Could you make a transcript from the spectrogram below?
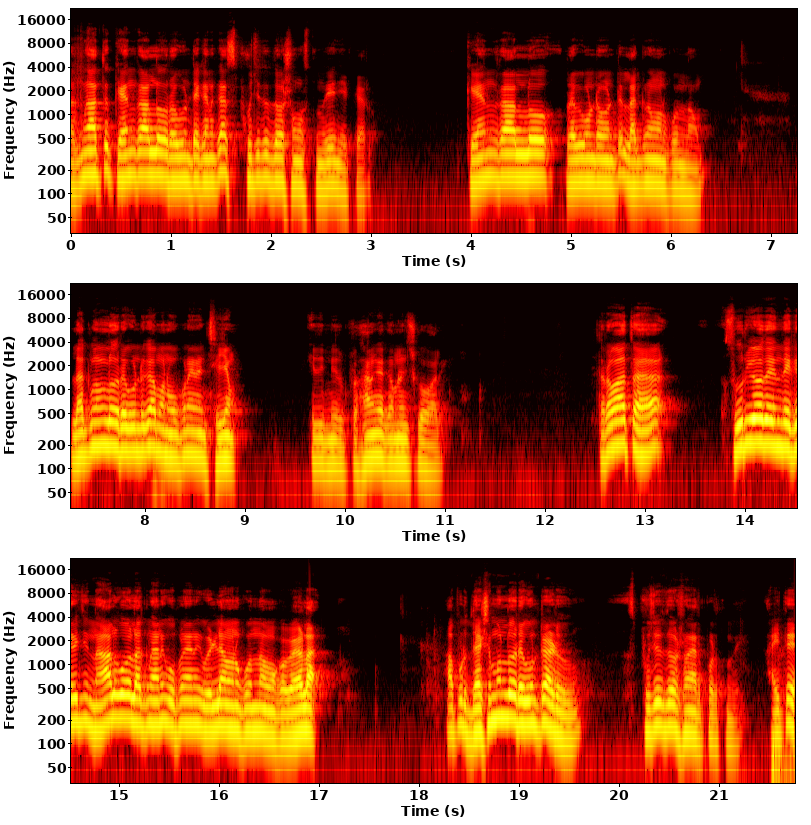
లగ్నాత్ కేంద్రాల్లో రవి ఉంటే కనుక స్ఫుజిత దోషం వస్తుంది అని చెప్పారు. కేంద్రాల్లో రవి ఉండడం అంటే లగ్నం అనుకుందాం. లగ్నంలో రవి ఉండగా మనం ఉపనయనం చేయం. ఇది మీరు ప్రధానంగా గమనించుకోవాలి. తర్వాత సూర్యోదయం దగ్గర నుంచి నాలుగో లగ్నానికి ఉపనయనానికి వెళ్ళామనుకుందాం ఒకవేళ. అప్పుడు దశమంలో రవి ఉంటాడు. స్ఫుజిత దోషం ఏర్పడుతుంది. అయితే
